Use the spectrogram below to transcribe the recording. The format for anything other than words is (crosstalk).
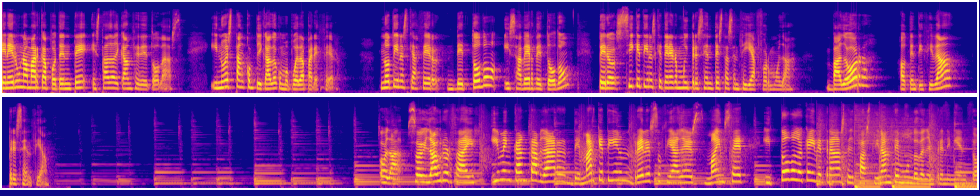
Tener una marca potente está al alcance de todas y no es tan complicado como pueda parecer. No tienes que hacer de todo y saber de todo, pero sí que tienes que tener muy presente esta sencilla fórmula. Valor, autenticidad, presencia. Hola, soy Laura Orzaiz y me encanta hablar de marketing, redes sociales, mindset y todo lo que hay detrás del fascinante mundo del emprendimiento.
